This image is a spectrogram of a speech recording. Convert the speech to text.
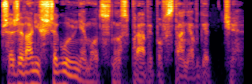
przeżywali szczególnie mocno sprawy powstania w getcie.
